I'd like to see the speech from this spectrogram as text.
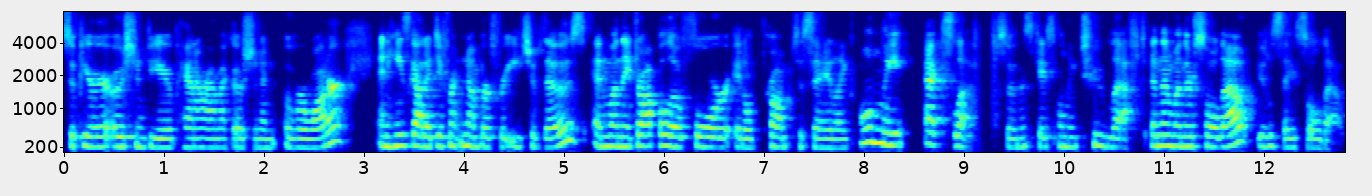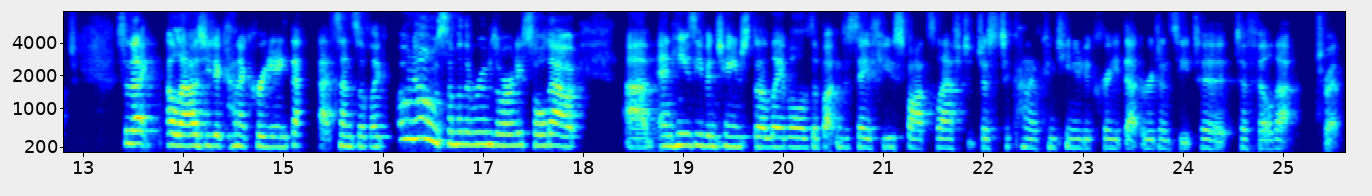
superior ocean view, panoramic ocean, and overwater. And he's got a different number for each of those. And when they drop below four, it'll prompt to say like only X left. So in this case, only two left. And then when they're sold out, it'll say sold out. So that allows you to kind of create that, that sense of like, oh no, some of the rooms are already sold out. Um, and he's even changed the label of the button to say a few spots left just to kind of continue to create that urgency to, to fill that trip.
